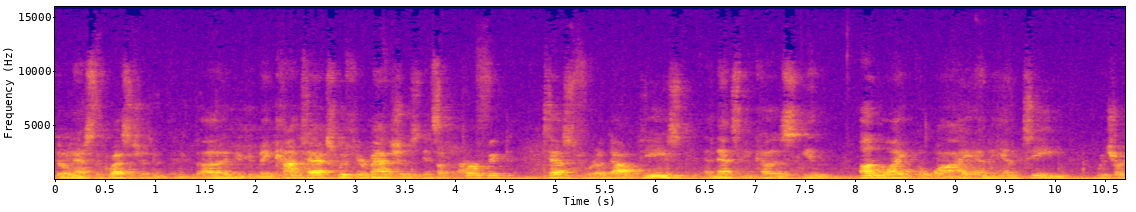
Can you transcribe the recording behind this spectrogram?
don't ask the question. Uh, you can make contacts with your matches. It's a perfect test for adoptees, and that's because in unlike the Y and the MT, which are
